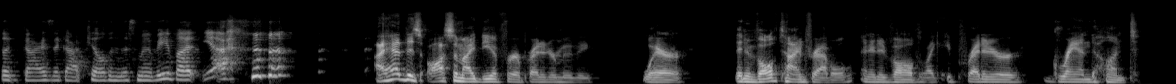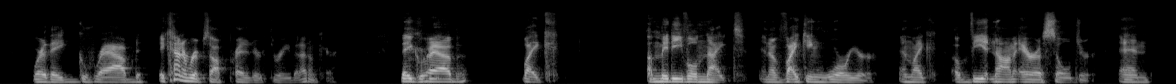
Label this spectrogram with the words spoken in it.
the guys that got killed in this movie, but yeah. I had this awesome idea for a Predator movie where it involved time travel and it involved like a Predator grand hunt where they grabbed it kind of rips off Predator 3, but I don't care. They grab like a medieval knight and a Viking warrior and like a Vietnam era soldier and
